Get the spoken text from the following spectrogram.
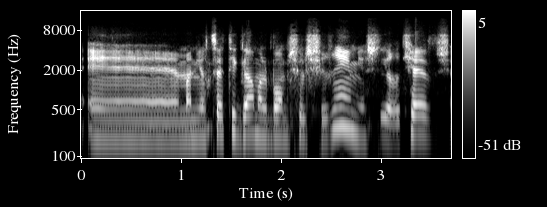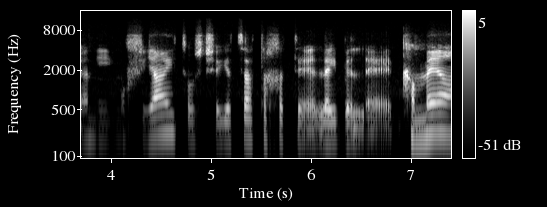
Um, אני הוצאתי גם אלבום של שירים, יש לי הרכב שאני מופיעה איתו, שיצא תחת uh, לייבל uh, קמע.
